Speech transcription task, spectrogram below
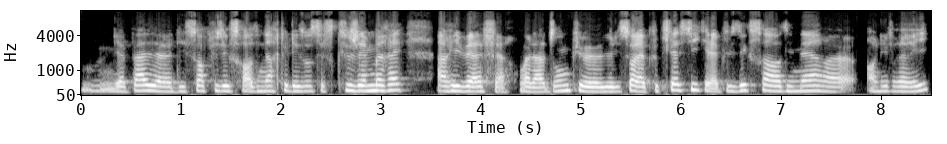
il n'y a pas euh, d'histoire plus extraordinaire que les autres. C'est ce que j'aimerais arriver à faire. Voilà. Donc, euh, l'histoire la plus classique et la plus extraordinaire euh, en librairie,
